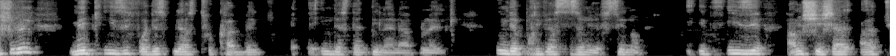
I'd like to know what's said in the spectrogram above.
shouldn't make easy for these players to come back in the starting lineup. Like in the previous season, we've seen it's easy. I'm shisha at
